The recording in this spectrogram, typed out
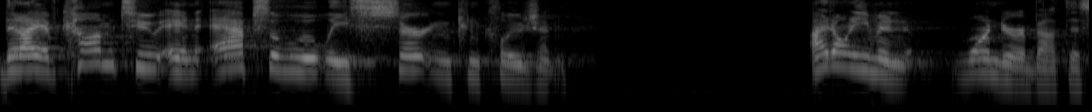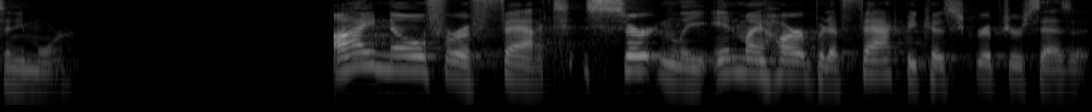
that I have come to an absolutely certain conclusion. I don't even wonder about this anymore. I know for a fact, certainly in my heart, but a fact because Scripture says it,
